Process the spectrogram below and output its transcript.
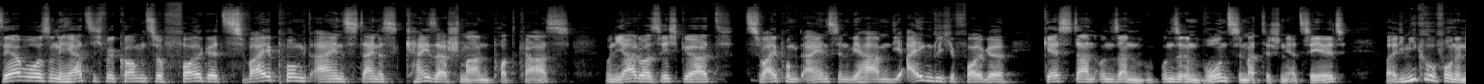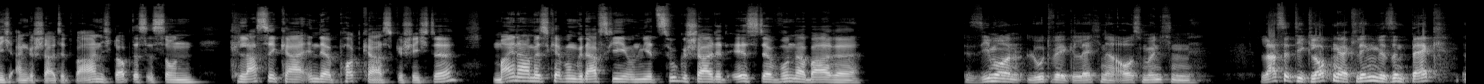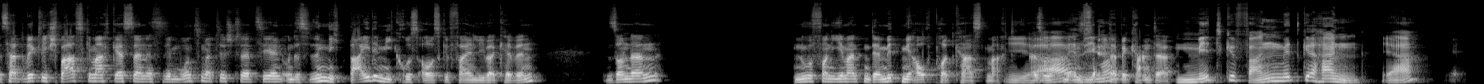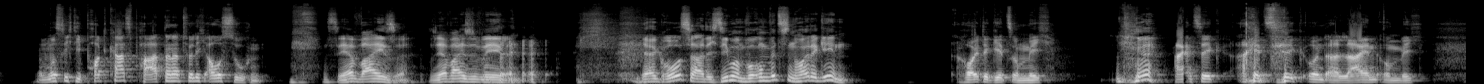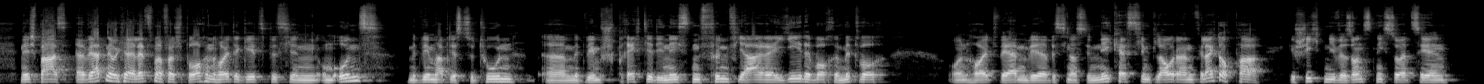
Servus und herzlich willkommen zur Folge 2.1 deines Kaiserschmarrn-Podcasts. Und ja, du hast richtig gehört, 2.1, denn wir haben die eigentliche Folge gestern unseren, unseren Wohnzimmertischen erzählt, weil die Mikrofone nicht angeschaltet waren. Ich glaube, das ist so ein Klassiker in der Podcast-Geschichte. Mein Name ist Kevin Godowski und mir zugeschaltet ist der wunderbare Simon Ludwig Lechner aus München. Lasset die Glocken erklingen, wir sind back. Es hat wirklich Spaß gemacht, gestern es dem Wohnzimmertisch zu erzählen. Und es sind nicht beide Mikros ausgefallen, lieber Kevin, sondern nur von jemandem, der mit mir auch Podcast macht. Ja, also ein entfernter. Bekannter. Mitgefangen, mitgehangen. Ja, Man muss sich die Podcast-Partner natürlich aussuchen. sehr weise, sehr weise wählen. ja, großartig. Simon, worum wird's denn heute gehen? Heute geht's um mich. Einzig, einzig und allein um mich. Nee, Spaß. Äh, Wir hatten euch ja letztes Mal versprochen, heute geht's bisschen um uns. Mit wem habt ihr es zu tun? Äh, mit wem sprecht ihr die nächsten fünf Jahre, jede Woche Mittwoch? Und heute werden wir ein bisschen aus dem Nähkästchen plaudern. Vielleicht auch paar Geschichten, die wir sonst nicht so erzählen.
